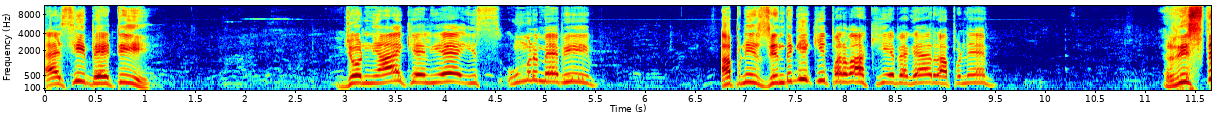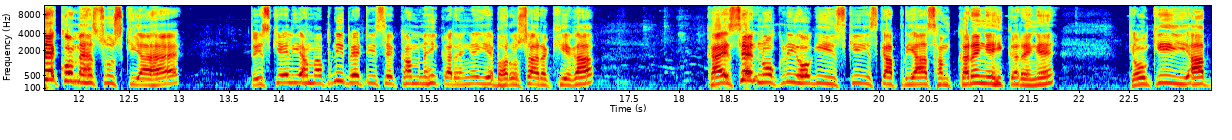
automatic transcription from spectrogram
ऐसी बेटी जो न्याय के लिए इस उम्र में भी अपनी ज़िंदगी की परवाह किए बगैर अपने रिश्ते को महसूस किया है तो इसके लिए हम अपनी बेटी से कम नहीं करेंगे, ये भरोसा रखिएगा। कैसे नौकरी होगी इसकी, इसका प्रयास हम करेंगे ही करेंगे, क्योंकि आप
